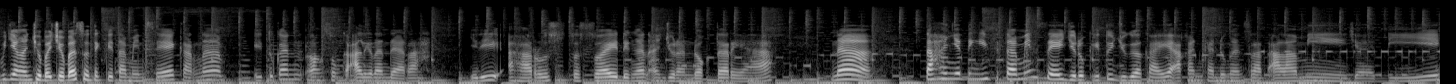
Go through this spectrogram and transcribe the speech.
Bu jangan coba-coba suntik vitamin C karena itu kan langsung ke aliran darah. Jadi harus sesuai dengan anjuran dokter ya. Nah, tak hanya tinggi vitamin C, jeruk itu juga kaya akan kandungan serat alami. Jadi,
